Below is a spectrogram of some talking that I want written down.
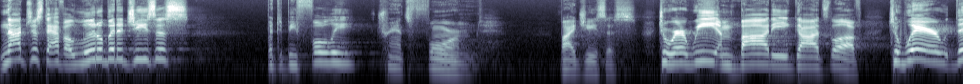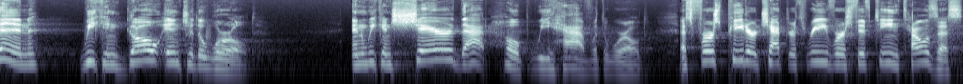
Not just to have a little bit of Jesus, but to be fully transformed by Jesus, to where we embody God's love, to where then we can go into the world and we can share that hope we have with the world. As 1 Peter chapter 3 verse 15 tells us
